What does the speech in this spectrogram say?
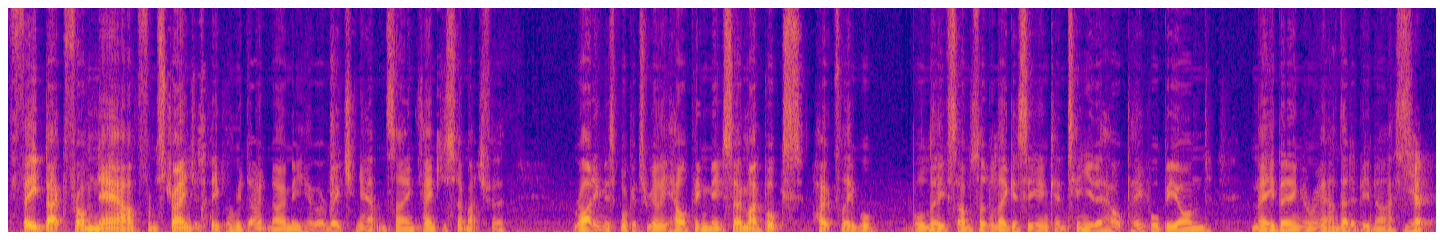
feedback from now from strangers people who don't know me who are reaching out and saying thank you so much for writing this book it's really helping me so my books hopefully will will leave some sort of legacy and continue to help people beyond me being around. That'd be nice. Yep.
